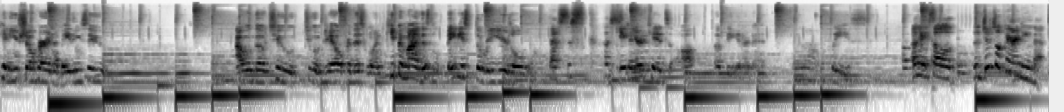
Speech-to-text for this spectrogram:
can you show her in a bathing suit?" I would go to to a jail for this one. Keep in mind, this baby is three years old. That's disgusting. Get your kids off of the internet. Okay, so the gentle parenting that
